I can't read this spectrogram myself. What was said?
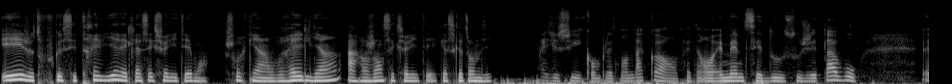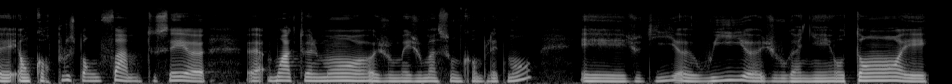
Et je trouve que c'est très lié avec la sexualité, moi. Je trouve qu'il y a un vrai lien argent-sexualité. Qu'est-ce que t'en dis? Je suis complètement d'accord, en fait. Et même ces deux sujets tabous. Euh, et encore plus pour une femme. Tu sais, euh, moi actuellement, je, je m'assume complètement. Et je dis oui, je veux gagner autant et,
